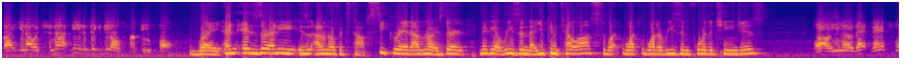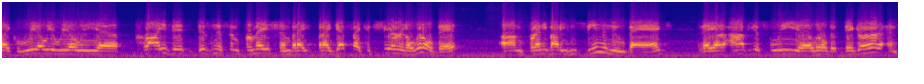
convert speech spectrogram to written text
but you know, it should not be the big deal for people. Right. And is there any is I don't know if it's top secret, I don't know, is there maybe a reason that you can tell us what what what a reason for the change is? Well, you know, that that's like really really uh private business information, but I but I guess I could share it a little bit um, for anybody who's seen the new bags They are obviously a little bit bigger and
